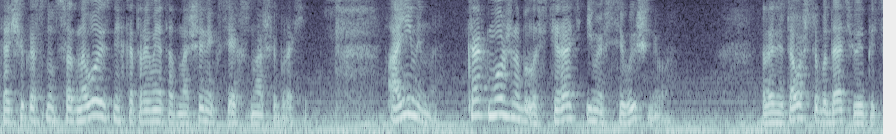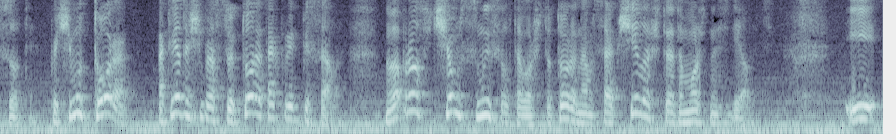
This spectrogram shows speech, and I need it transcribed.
хочу коснуться одного из них, который имеет отношение к тексту нашей брахи. А именно, как можно было стирать имя Всевышнего ради того, чтобы дать выпить соты? Почему Тора Ответ очень простой. Тора так предписала. Но вопрос, в чем смысл того, что Тора нам сообщила, что это можно сделать? И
